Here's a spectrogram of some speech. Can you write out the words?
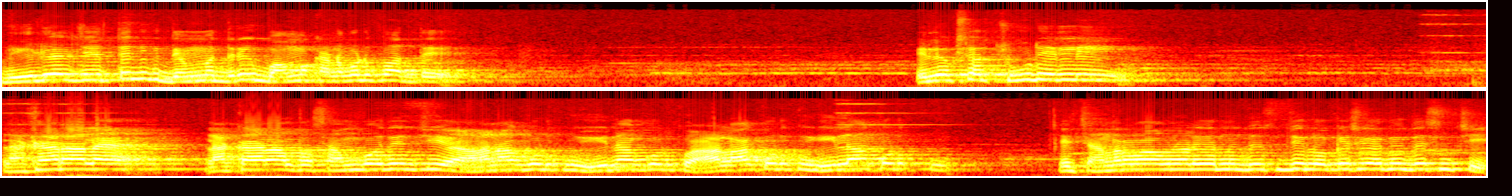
వీడియోలు చేస్తే నీకు దిమ్మ తిరిగి బొమ్మ కనబడిపోద్ది. వెళ్ళి ఒకసారి చూడు వెళ్ళి. లకారాలే లకారాలతో సంబోధించి ఆనా కొడుకు ఈనా కొడుకు అలా కొడుకు ఇలా కొడుకు. ఈ చంద్రబాబు నాయుడు గారిని ఉద్దేశించి లోకేష్ గారిని ఉద్దేశించి.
